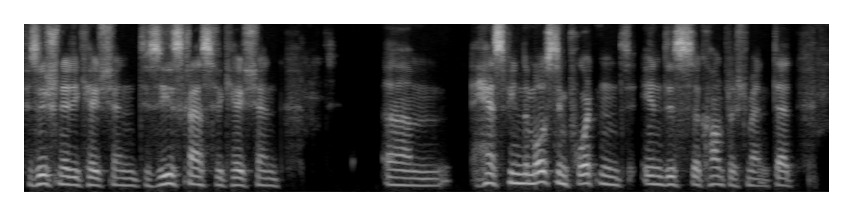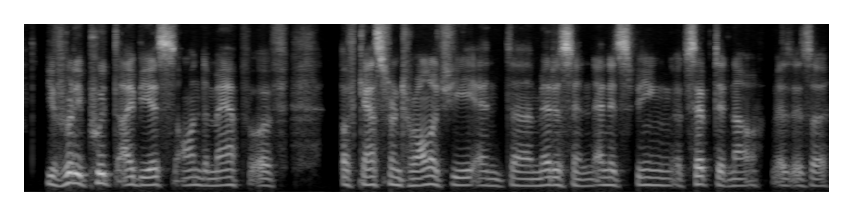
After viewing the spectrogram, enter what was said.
physician education, disease classification, um, has been the most important in this accomplishment that you've really put IBS on the map of of gastroenterology and uh, medicine, and it's being accepted now as, as a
